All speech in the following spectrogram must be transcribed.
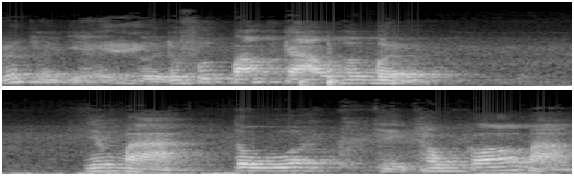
rất là dễ. Người đó phước báo cao hơn mình. Nhưng mà tu thì không có mà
